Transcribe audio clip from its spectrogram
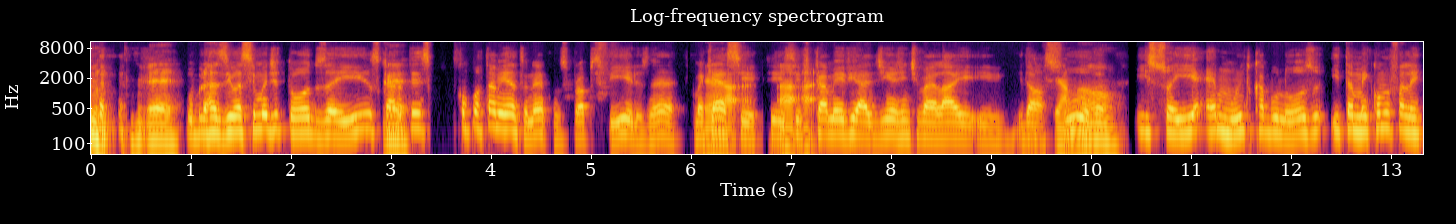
é. o Brasil acima de todos aí, os caras é. têm esse comportamento, né? Com os próprios filhos, né? Como é que é? é? Se, se, a, se, ficar meio viadinho, a gente vai lá e, e dá uma surra. Isso aí é muito cabuloso. E também, como eu falei,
